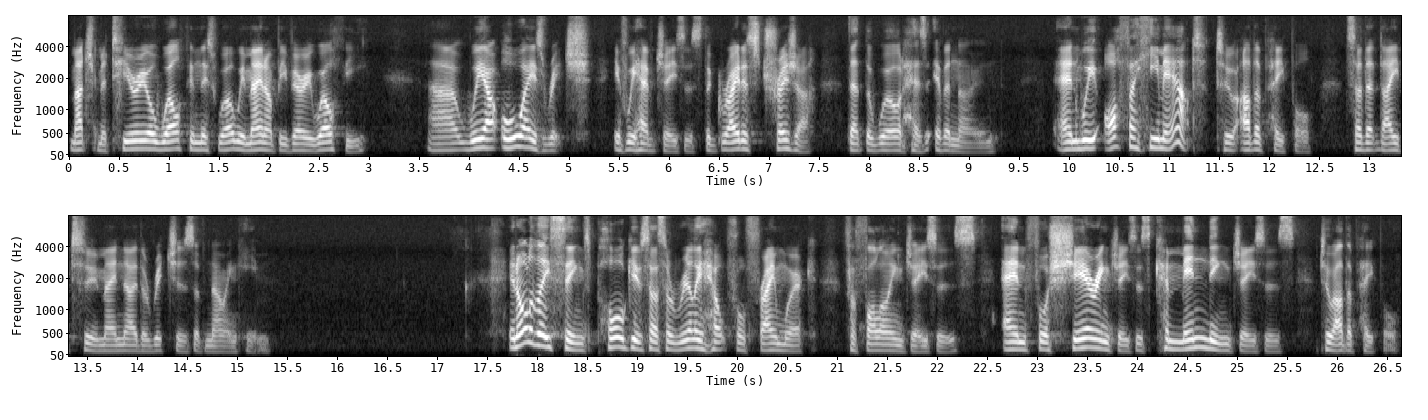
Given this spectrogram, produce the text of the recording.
much material wealth in this world, we may not be very wealthy, uh, we are always rich if we have Jesus, the greatest treasure that the world has ever known. And we offer him out to other people so that they too may know the riches of knowing him. In all of these things, Paul gives us a really helpful framework for following Jesus and for sharing Jesus, commending Jesus to other people.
